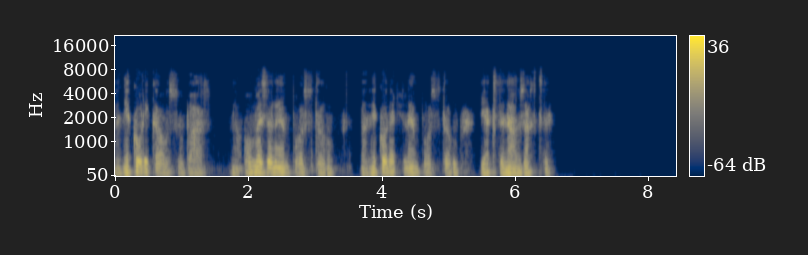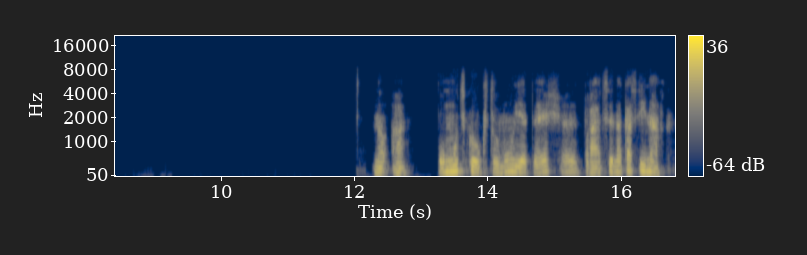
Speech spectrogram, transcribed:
na několika osobách, na omezeném prostoru, na nekonečném prostoru, jak se nám zachce. No a pomůckou k tomu je tež eh, práce na kasínách.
